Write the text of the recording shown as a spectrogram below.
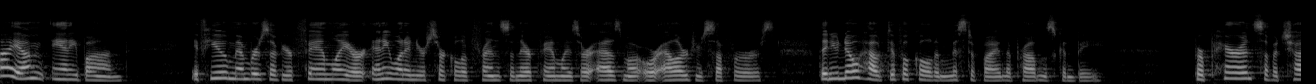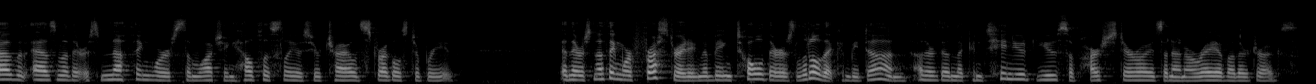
Hi, I'm Annie Bond. If you, members of your family, or anyone in your circle of friends and their families are asthma or allergy sufferers, then you know how difficult and mystifying the problems can be. For parents of a child with asthma, there is nothing worse than watching helplessly as your child struggles to breathe. And there is nothing more frustrating than being told there is little that can be done other than the continued use of harsh steroids and an array of other drugs.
